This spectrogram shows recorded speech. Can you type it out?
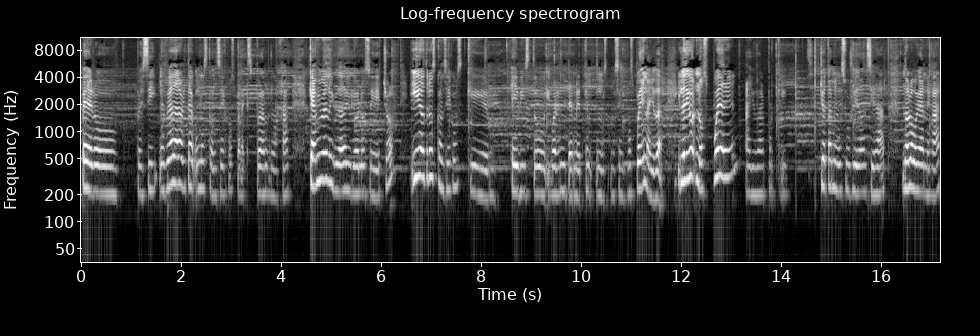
Pero, pues sí, les voy a dar ahorita unos consejos para que se puedan relajar, que a mí me han ayudado y yo los he hecho. Y otros consejos que he visto igual en internet que nos, no sé, nos pueden ayudar. Y le digo, nos pueden ayudar porque yo también he sufrido ansiedad, no lo voy a negar.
